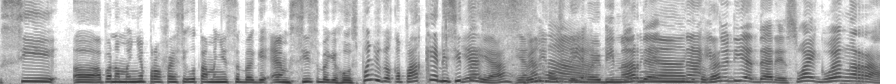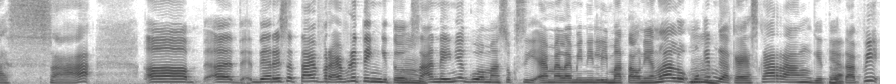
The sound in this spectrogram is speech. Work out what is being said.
si eh, apa namanya profesi utamanya sebagai MC sebagai host pun juga kepake di situ ya, ya kan hosting Itu webinarnya that- nah, gitu kan. itu dia that is why gue ngerasa uh, uh, there is a time for everything gitu. Hmm. Seandainya gue masuk si MLM ini lima tahun yang lalu, mungkin nggak kayak sekarang gitu. Ya. Tapi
